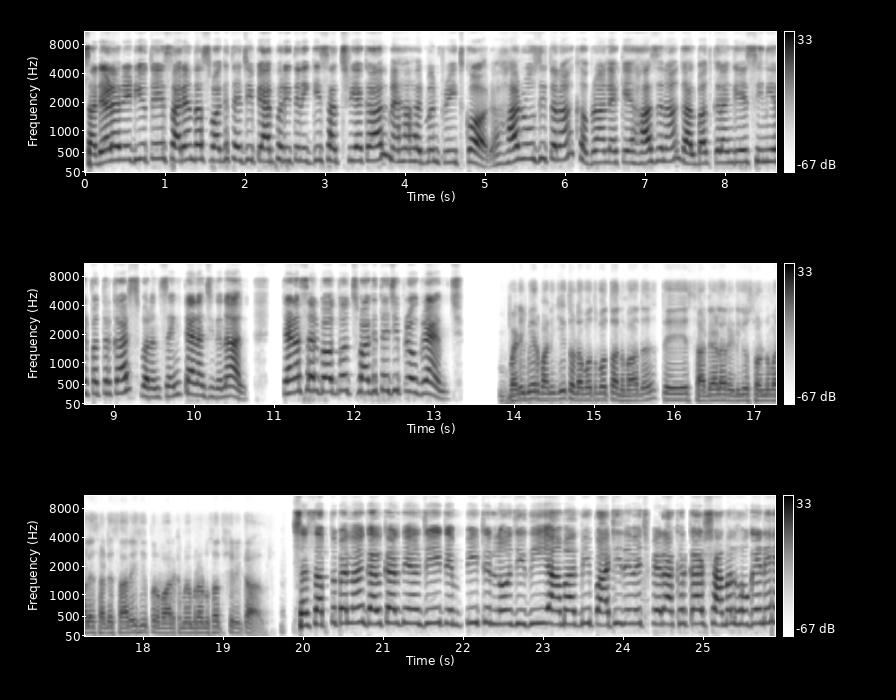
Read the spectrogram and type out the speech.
ਸਾਡੇ ਵਾਲਾ ਰੇਡੀਓ ਤੇ ਸਾਰਿਆਂ ਦਾ ਸਵਾਗਤ ਹੈ ਜੀ ਪਿਆਰ ਭਰੀ ਤੇ ਨਿੱਘੀ ਸਤਿ ਸ਼੍ਰੀ ਅਕਾਲ। ਮੈਂ ਹਾਂ ਹਰਮਨਪ੍ਰੀਤ ਕੌਰ। ਹਰ ਰੋਜ਼ ਦੀ ਤਰ੍ਹਾਂ ਖਬਰਾਂ ਲੈ ਕੇ ਹਾਜ਼ਰ ਹਾਂ। ਗੱਲਬਾਤ ਕਰਾਂਗੇ ਸੀਨੀਅਰ ਪੱਤਰਕਾਰ ਸਵਰਨ ਸਿੰਘ ਟੈਣਾ ਜੀ ਦੇ ਨਾਲ। ਟੈਣਾ ਸਰ ਬਹੁਤ-ਬਹੁਤ ਸਵਾਗਤ ਹੈ ਜੀ ਪ੍ਰੋਗਰਾਮ 'ਚ। ਬੜੀ ਮਿਹਰਬਾਨੀ ਜੀ ਤੁਹਾਡਾ ਬਹੁਤ ਬਹੁਤ ਧੰਨਵਾਦ ਤੇ ਸਾਡੇ ਵਾਲਾ ਰੇਡੀਓ ਸੁਣਨ ਵਾਲੇ ਸਾਡੇ ਸਾਰੇ ਹੀ ਪਰਿਵਾਰਕ ਮੈਂਬਰਾਂ ਨੂੰ ਸਤਿ ਸ਼੍ਰੀ ਅਕਾਲ। ਸਰ ਸਭ ਤੋਂ ਪਹਿਲਾਂ ਗੱਲ ਕਰਦੇ ਹਾਂ ਜੀ ਡਿੰਪੀ ਢਿੱਲੋਂ ਜੀ ਦੀ ਆਮ ਆਦਮੀ ਪਾਰਟੀ ਦੇ ਵਿੱਚ ਫਿਰ ਆਖਰਕਾਰ ਸ਼ਾਮਲ ਹੋ ਗਏ ਨੇ।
